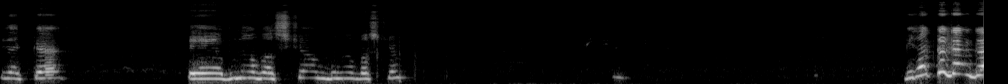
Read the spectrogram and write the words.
Bir dakika. Ee, buna basacağım, buna basacağım. Bir dakika kanka.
